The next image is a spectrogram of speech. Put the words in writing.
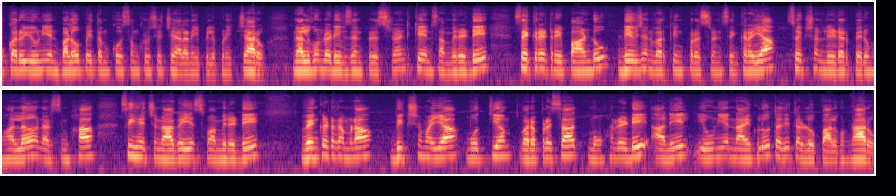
ఒక్కరూ యూనియన్ బలోపేతం కోసం కృషి చేయాలని పిలుపునిచ్చారు. Nalgonda division president KN Sammireddy secretary Pandu division working president Shankaraiah section leader Perumala Narasimha CH Nagaiah Swamireddy Venkataramana Bhikshamaiah Mutyam Varaprasad Mohan Reddy Anil union నాయకులు తదితరులు పాల్గొన్నారు.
